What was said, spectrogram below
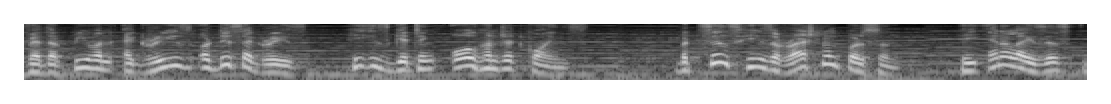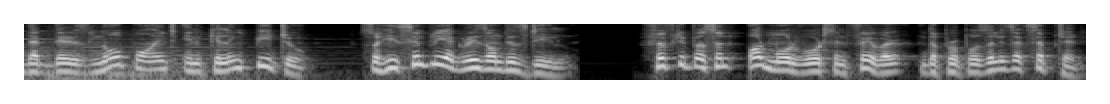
whether P1 agrees or disagrees, he is getting all 100 coins. But since he is a rational person, he analyzes that there is no point in killing P2, so he simply agrees on this deal. 50% or more votes in favor, the proposal is accepted.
